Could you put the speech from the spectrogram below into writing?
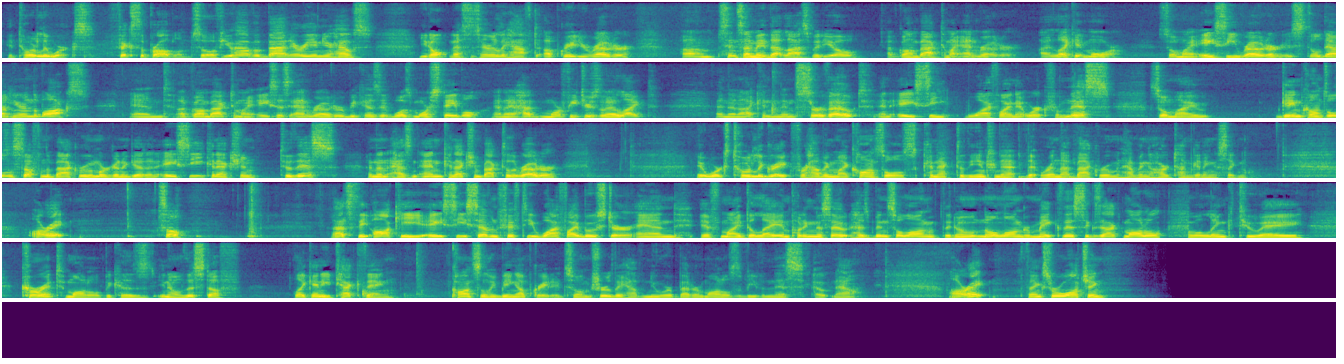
It totally works. Fix the problem. So if you have a bad area in your house, you don't necessarily have to upgrade your router. Um, since I made that last video, I've gone back to my N router. I like it more. So my AC router is still down here in the box and I've gone back to my Asus N router because it was more stable and I had more features that I liked. And then I can then serve out an AC Wi-Fi network from this. So my game consoles and stuff in the back room are going to get an AC connection to this and then it has an N connection back to the router. It works totally great for having my consoles connect to the internet that were in that back room and having a hard time getting a signal. All right, so that's the Aukey AC750 Wi-Fi booster. And if my delay in putting this out has been so long that they don't no longer make this exact model, I will link to a current model because, you know, this stuff, like any tech thing, constantly being upgraded. So I'm sure they have newer, better models of even this out now. All right. Thanks for watching.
